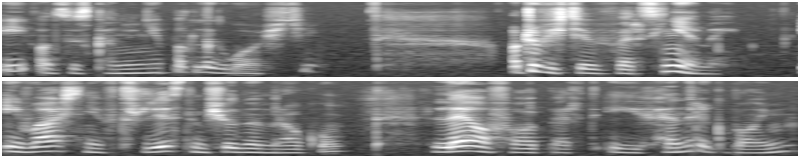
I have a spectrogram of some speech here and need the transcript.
i odzyskaniu niepodległości. Oczywiście w wersji niemej. I właśnie w 1937 roku Leo Forbert i Henryk Boym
